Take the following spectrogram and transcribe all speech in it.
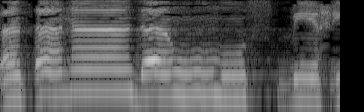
فَتَنَادَوْا مُصْبِحِينَ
